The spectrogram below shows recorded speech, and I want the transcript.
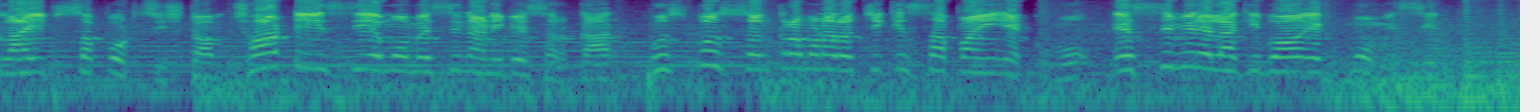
life support system ECMO machine आने सरकार फुसफुस संक्रमण चिकित्सा एकमो एससीबी लगे एकमो मेसीन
